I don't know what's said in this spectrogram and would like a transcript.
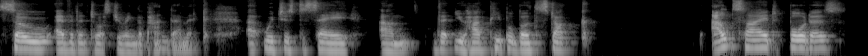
so evident to us during the pandemic, uh, which is to say um, that you have people both stuck outside borders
